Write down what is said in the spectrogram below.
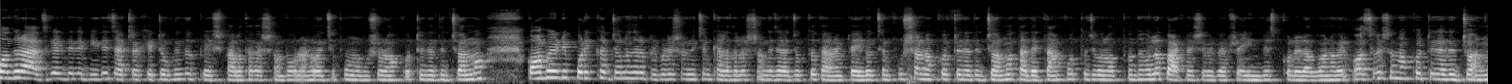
বন্ধুরা, আজকের দিনে বিদেশ যাত্রার ক্ষেত্রেও কিন্তু বেশ ভালো থাকার সম্ভাবনা রয়েছে। পূর্ণভূষণ নক্ষত্রে যাদের জন্ম। কম্পিটিটিভ পরীক্ষার জন্য যারা প্রিপারেশন নিচ্ছেন, খেলাধুলার সঙ্গে যারা যুক্ত, তারা অনেকটা এগোচ্ছেন। পুষ্যা নক্ষত্রে যাদের জন্ম, তাদের দাম্পত্য জীবন অত্যন্ত হলো। পার্টনারশিপের ব্যবসায় ইনভেস্ট করলে লাভবান হবেন। অশ্লেষা নক্ষত্রে যাদের জন্ম,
